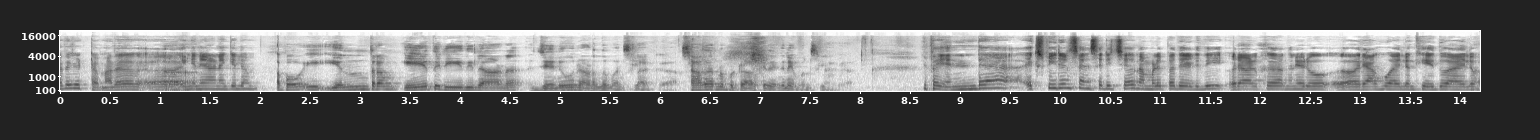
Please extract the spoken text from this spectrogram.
അത് കിട്ടും. അത് എങ്ങനെയാണെങ്കിലും അപ്പോൾ ഈ യന്ത്രം ഏത് രീതിയിലാണ് ജനുവിനാണെന്ന് മനസ്സിലാക്കുക? സാധാരണപ്പെട്ട ആൾക്ക് ഇത് എങ്ങനെയാണ് മനസ്സിലാക്കുക? ഇപ്പൊ എന്റെ എക്സ്പീരിയൻസ് അനുസരിച്ച് നമ്മളിപ്പോൾ ഇത് എഴുതി ഒരാൾക്ക് അങ്ങനെ ഒരു രാഹു ആയാലും കേതു ആയാലും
